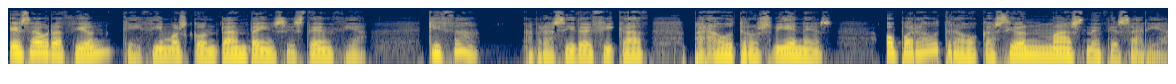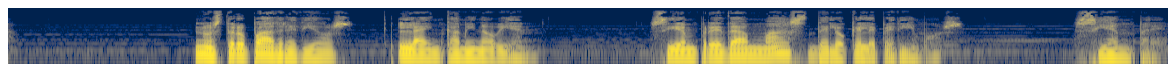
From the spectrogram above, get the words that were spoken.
Esa oración que hicimos con tanta insistencia quizá habrá sido eficaz para otros bienes o para otra ocasión más necesaria. Nuestro Padre Dios la encaminó bien siempre da más de lo que le pedimos. Siempre.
